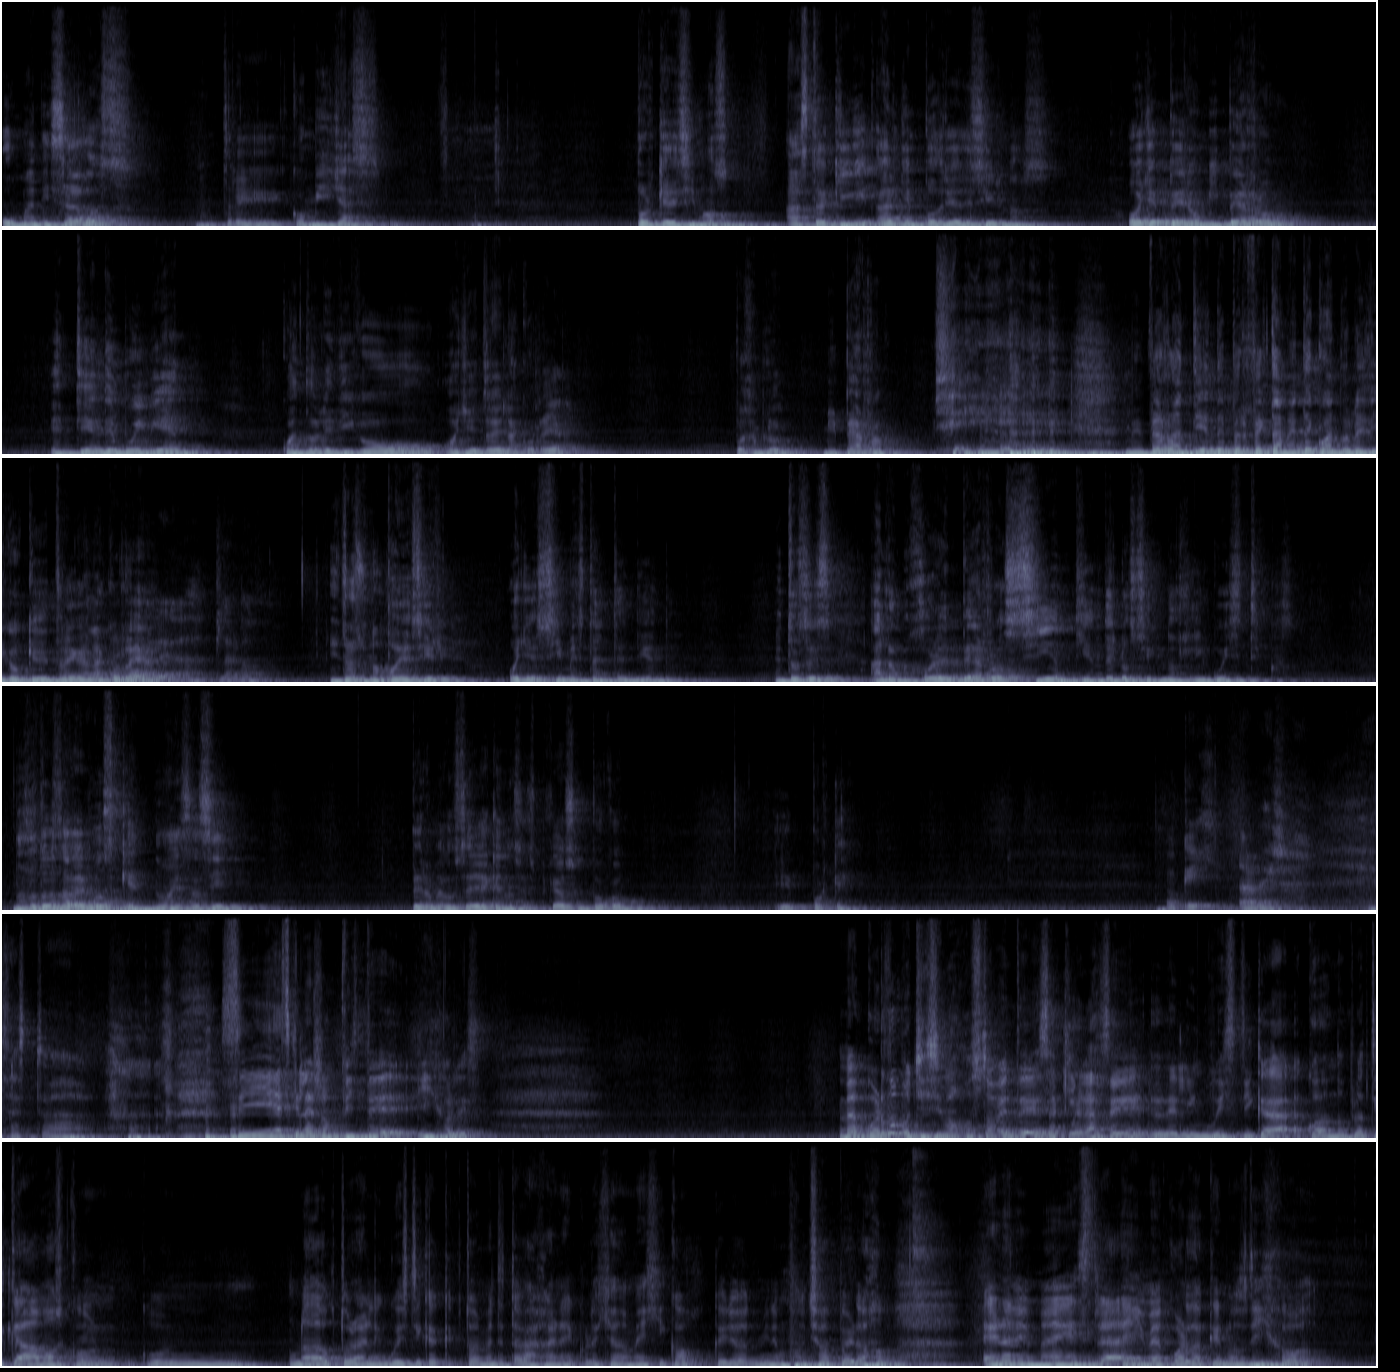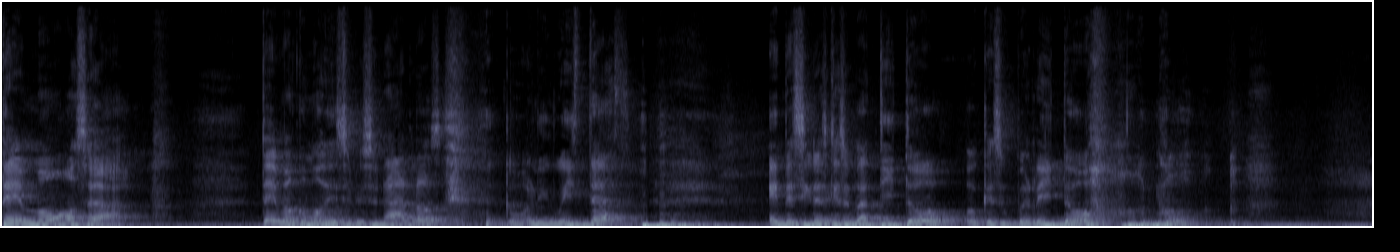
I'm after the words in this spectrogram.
humanizados, entre comillas, porque decimos, hasta aquí alguien podría decirnos, oye, pero mi perro entiende muy bien cuando le digo, oye, trae la correa. Por ejemplo, mi perro. mi perro entiende perfectamente cuando le digo que traiga la correa. Entonces uno puede decir, oye, sí me está entendiendo. Entonces, a lo mejor el perro sí entiende los signos lingüísticos. Nosotros sabemos que no es así, pero me gustaría que nos explicaras un poco eh, por qué. Ok, a ver, esa está... sí, es que la rompiste, híjoles. Me acuerdo muchísimo justamente de esa clase de lingüística cuando platicábamos con, con, una doctora en lingüística que actualmente trabaja en el Colegio de México, que yo admiro mucho, pero era mi maestra y me acuerdo que nos dijo, temo, o sea, temo como desilusionarlos como lingüistas en decirles que su gatito o que su perrito no,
